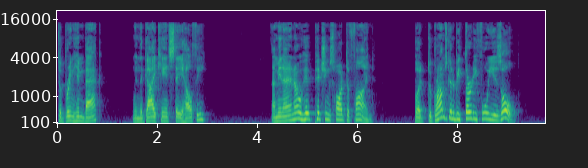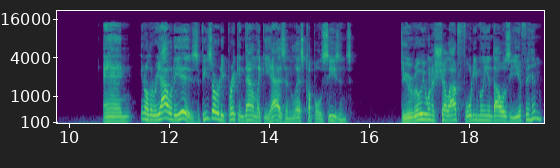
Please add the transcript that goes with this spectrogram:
to bring him back when the guy can't stay healthy? I mean, I know hit pitching's hard to find, but DeGrom's going to be 34 years old. And, you know, the reality is, if he's already breaking down like he has in the last couple of seasons, do you really want to shell out $40 million a year for him?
